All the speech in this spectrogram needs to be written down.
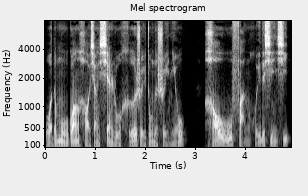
我的目光好像陷入河水中的水牛，毫无返回的信息。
